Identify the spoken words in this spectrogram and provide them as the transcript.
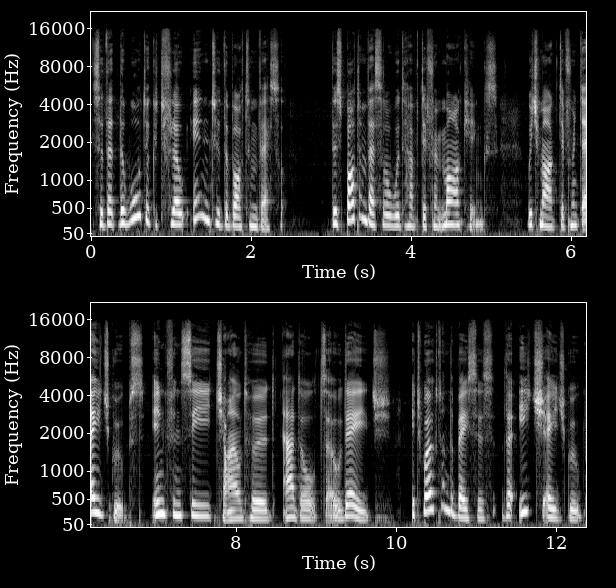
so that the water could flow into the bottom vessel. This bottom vessel would have different markings, which mark different age groups infancy, childhood, adults, old age. It worked on the basis that each age group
